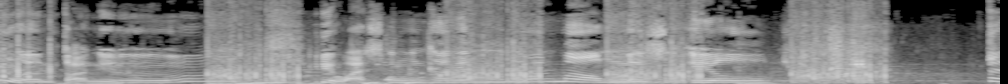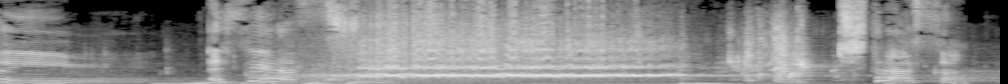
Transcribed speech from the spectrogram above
O Antônio. Eu acho que o Antônio é normal, mas ele tem acesso. Distração.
